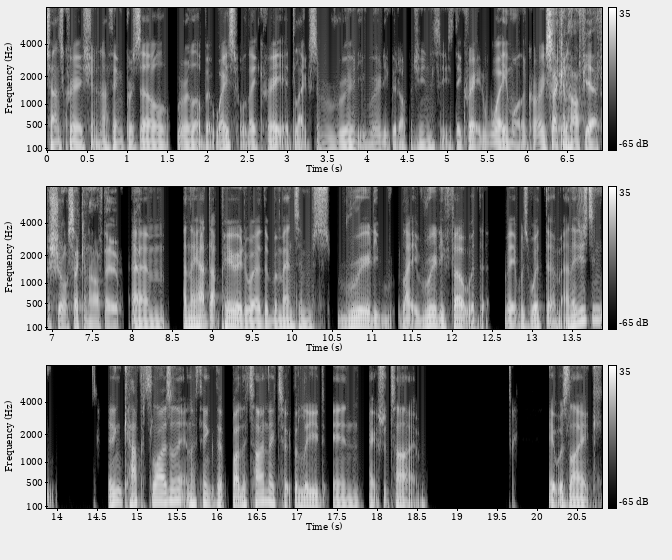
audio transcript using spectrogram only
chance creation. And I think Brazil were a little bit wasteful. They created like some really, really good opportunities. They created way more than Croatia. Second half, yeah, for sure. Second half, they were, yeah. Um, and they had that period where the momentum really, like, it really felt with it, it was with them, and they just didn't, they didn't capitalize on it. And I think that by the time they took the lead in extra time, it was like,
